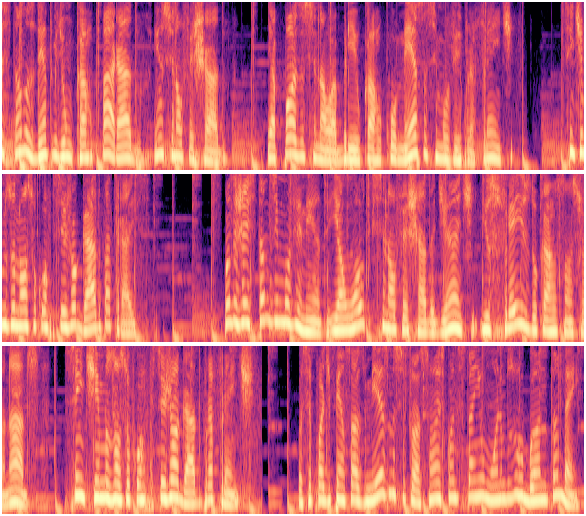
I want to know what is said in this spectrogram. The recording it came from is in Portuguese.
Estamos dentro de um carro parado em um sinal fechado e após o sinal abrir o carro começa a se mover para frente, sentimos o nosso corpo ser jogado para trás. Quando já estamos em movimento e há um outro sinal fechado adiante e os freios do carro são acionados, sentimos nosso corpo ser jogado para frente. Você pode pensar as mesmas situações quando está em um ônibus urbano também.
